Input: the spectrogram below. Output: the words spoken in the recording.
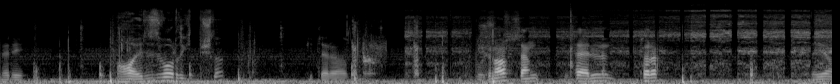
Nereye? Aa Eliz vardı gitmiş lan. Gider abi. Şunu al sen elini tutarak. Neyi al?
